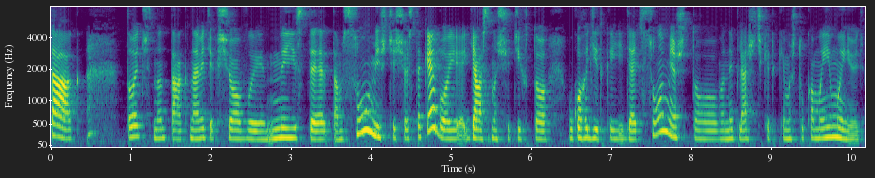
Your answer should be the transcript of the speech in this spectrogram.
так. Точно так, навіть якщо ви не їсте там суміш чи щось таке, бо ясно, що ті, хто у кого дітки їдять суміш, то вони пляшечки такими штуками і миють.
